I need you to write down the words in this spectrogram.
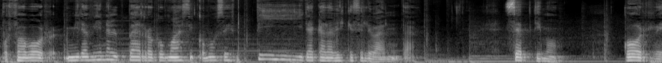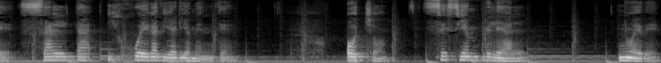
Por favor, mira bien al perro como hace y cómo se estira cada vez que se levanta. Séptimo, corre, salta y juega diariamente. 8. Sé siempre leal. 9.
